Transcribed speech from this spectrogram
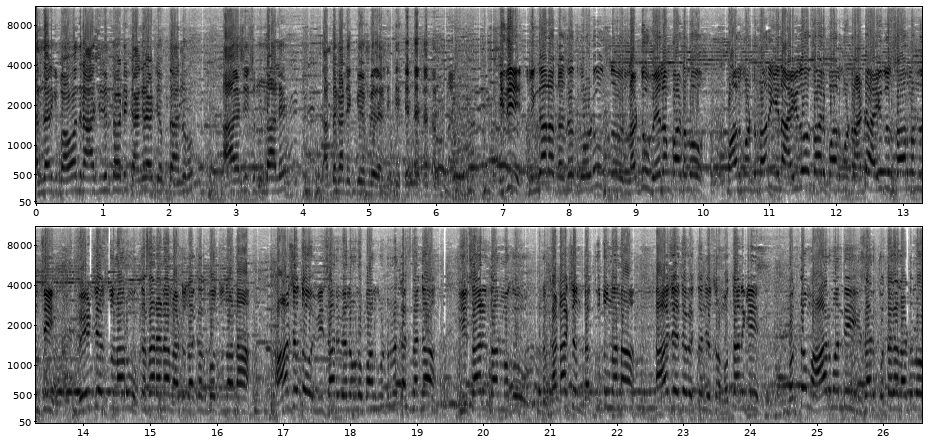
అందరికి భగవంతుని ఆశీస్సులతో కంగ్రాట్ చెప్తాను. ఆశీస్సులు ఉండాలి అంతకంటే ఎక్కువ ఏం లేదండి. ఇది లింగాల దశరథ్ గౌడు లడ్డు వేలం పాటలో పాల్గొంటున్నారు. ఈయన ఐదోసారి పాల్గొంటున్నారు. అంటే ఐదు సార్ల నుంచి వెయిట్ చేస్తున్నారు. ఒక్కసారైనా లడ్డు దక్కకపోతుందన్న ఆశతో ఈసారి వేలంలో పాల్గొంటున్నారు. ఖచ్చితంగా ఈసారి దాని మాకు కటాక్షం దక్కుతుందన్న ఆశ అయితే వ్యక్తం చేస్తున్నాం. మొత్తానికి మొత్తం ఆరు మంది ఈసారి కొత్తగా లడ్డులో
